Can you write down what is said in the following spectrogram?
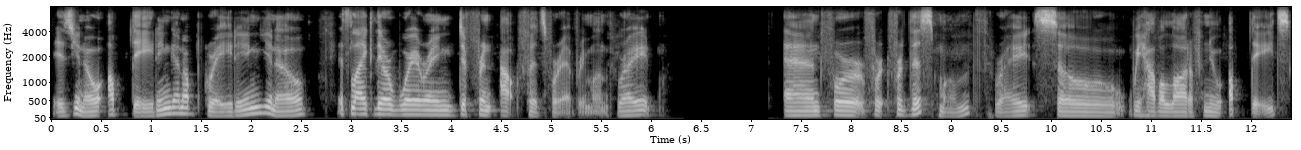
is, you know, updating and upgrading, you know. It's like they're wearing different outfits for every month, right? And for, for for this month, right? So we have a lot of new updates.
